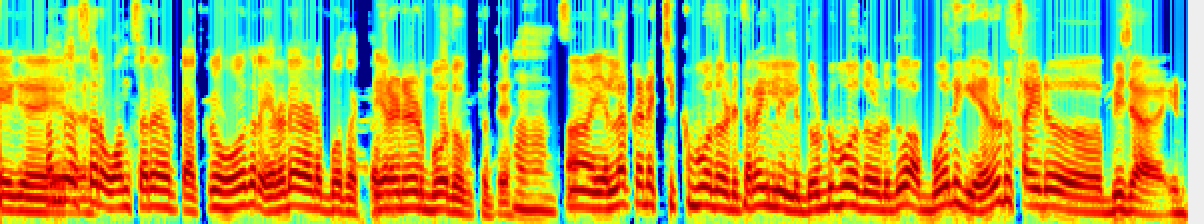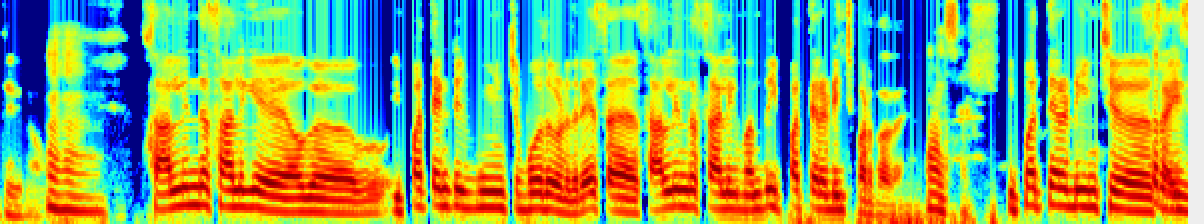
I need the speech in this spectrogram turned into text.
ಈಗ ಅಂದ್ರೆ ಸರ್ ಒಂದ್ ಸರಿ ಟ್ಯಾಕ್ರಿ ಹೋದ್ರೆ ಎರಡೇ ಎರಡು ಬೋದ್ ಆಗ್ತದೆ ಎರಡೆರಡು ಬೋದ್ ಹೋಗ್ತದೆ. ಆ, ಎಲ್ಲ ಕಡೆ ಚಿಕ್ಕ ಬೋದ್ ಹೊಡಿತಾರೆ. ಇಲ್ಲಿ ಇಲ್ಲಿ ದೊಡ್ಡ ಬೋದ್ ಹೊಡೆದು ಆ ಬೋದಿಗೆ ಎರಡು ಸೈಡ್ ಬೀಜ ಇಡ್ತೀವಿ ನಾವು. ಸಾಲಿನಿಂದ ಸಾಲಿಗೆ ಇಪ್ಪತ್ತೆಂಟು ಇಂಚ್ ಬೋದ್ ಹೊಡೆದ್ರೆ ಸಾಲಿನಿಂದ ಸಾಲಿಗೆ ಬಂದು ಇಪ್ಪತ್ತೆರಡು ಇಂಚ್ ಬರ್ತದೆ. ಇಪ್ಪತ್ತೆರಡು ಇಂಚ್ ಸೈಜ್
